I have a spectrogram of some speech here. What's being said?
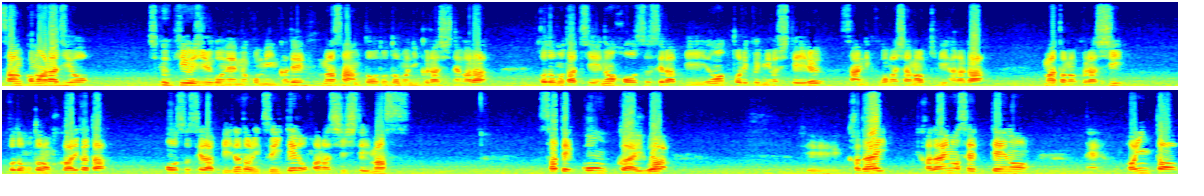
3コマラジオ、築95年の古民家で馬3頭と共に暮らしながら、子供たちへのホースセラピーの取り組みをしている三陸ごま社の木原が、馬との暮らし、子供との関わり方、ホースセラピーなどについてお話ししています。さて、今回は、えー、課題、課題の設定の、ね、ポイント、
